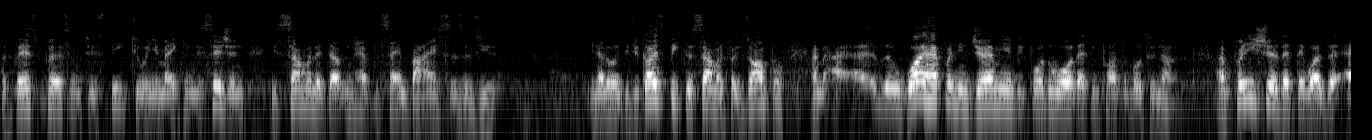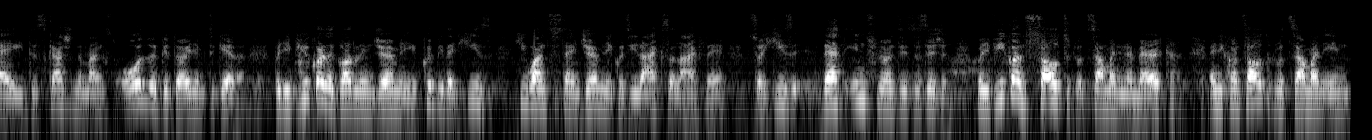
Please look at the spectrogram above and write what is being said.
the best person to speak to when you're making a decision is someone that doesn't have the same biases as you. In other words, if you go speak to someone, for example, um, I, I, what happened in Germany before the war, that's impossible to know. I'm pretty sure that there was a, a discussion amongst all the Gedolim together. But if you got a Godel in Germany, it could be that he's, he wants to stay in Germany because he likes the life there, so he's, that influenced his decision. But if he consulted with someone in America, and he consulted with someone in,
